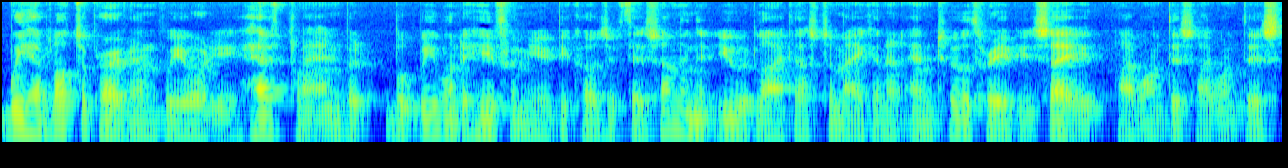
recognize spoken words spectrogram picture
We have lots of programs we already have planned, but, but we want to hear from you because if there's something that you would like us to make and, and two or three of you say, I want this, I want this,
